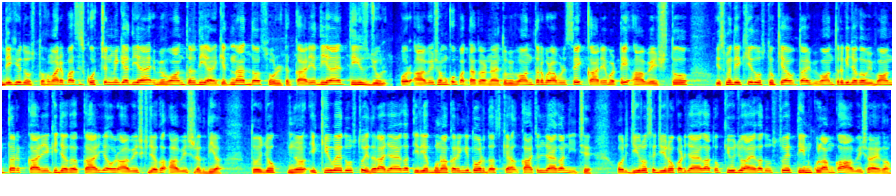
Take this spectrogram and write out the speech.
देखिए दोस्तों, हमारे पास इस क्वेश्चन में क्या दिया है? विभवांतर दिया है। कितना? है दस वोल्ट। कार्य दिया है तीस जूल। और आवेश हमको पता करना है। तो विभवांतर बराबर से कार्य बटे आवेश। तो इसमें देखिए दोस्तों, क्या होता है? विभवांतर की जगह विभवांतर कार्य की जगह कार्य और आवेश की जगह आवेश रख दिया। तो जो एक है दोस्तों, इधर आ जाएगा तिरक गुना करेंगे तो और दस क्या चल जाएगा नीचे। और ज़ीरो से ज़ीरो कट जाएगा तो क्यू जो आएगा दोस्तों, ये तीन गुलाम का आवेश आएगा।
